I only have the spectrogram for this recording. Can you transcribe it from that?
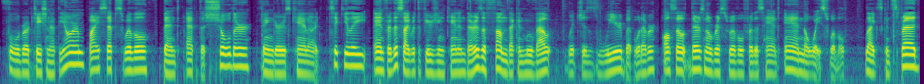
Full rotation at the arm, bicep swivel, bent at the shoulder, fingers can articulate, and for this side with the fusion cannon, there is a thumb that can move out, which is weird, but whatever. Also, there's no wrist swivel for this hand, and no waist swivel. Legs can spread,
